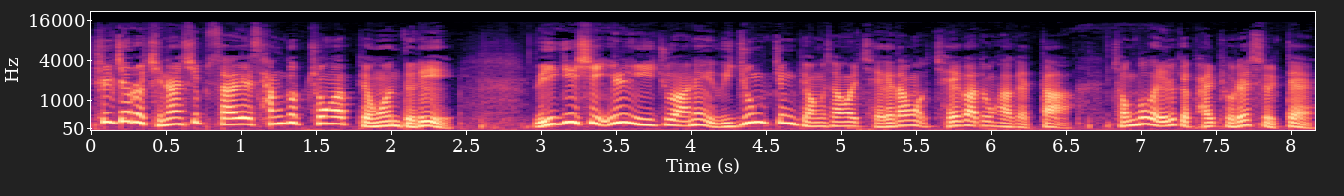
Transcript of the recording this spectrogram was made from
실제로 지난 14일 상급 종합 병원들이 위기시 1, 2주 안에 위중증 병상을 재가동, 재가동하겠다. 정부가 이렇게 발표를 했을 때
